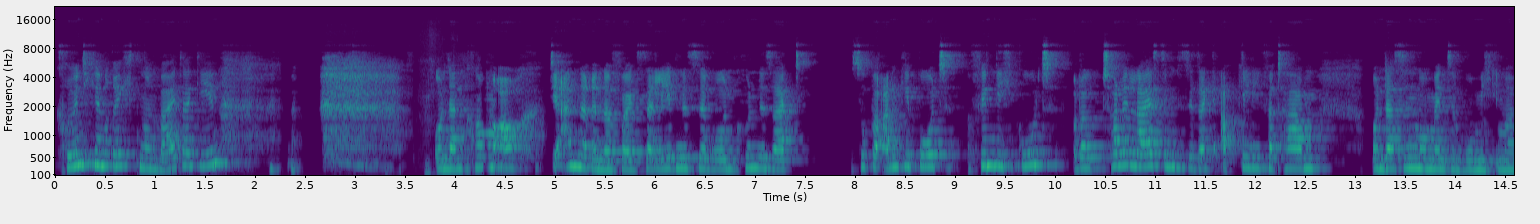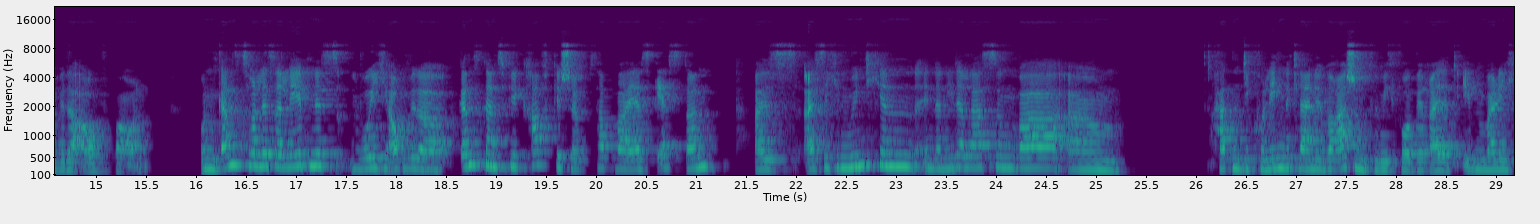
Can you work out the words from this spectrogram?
Krönchen richten und weitergehen. und dann kommen auch die anderen Erfolgserlebnisse, wo ein Kunde sagt, super Angebot, finde ich gut oder tolle Leistung, die sie da abgeliefert haben. Und das sind Momente, wo mich immer wieder aufbauen. Und ein ganz tolles Erlebnis, wo ich auch wieder ganz, ganz viel Kraft geschöpft habe, war erst gestern, als, als ich in München in der Niederlassung war, ähm, hatten die Kollegen eine kleine Überraschung für mich vorbereitet, eben weil ich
